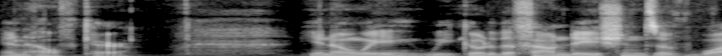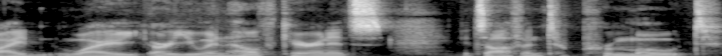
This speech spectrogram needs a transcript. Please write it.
in healthcare. You know, we, we go to the foundations of why why are you in healthcare, and it's it's often to promote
